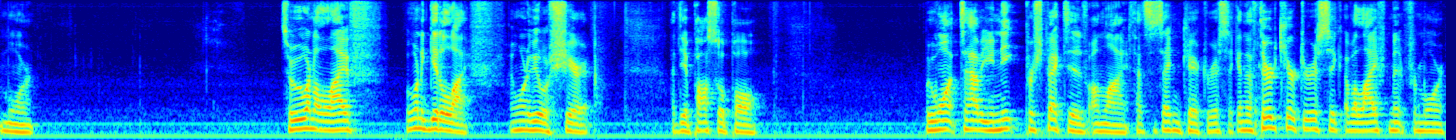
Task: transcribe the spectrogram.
more. So we want a life, we want to get a life. I want to be able to share it. Like the Apostle Paul. We want to have a unique perspective on life. That's the second characteristic. And the third characteristic of a life meant for more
